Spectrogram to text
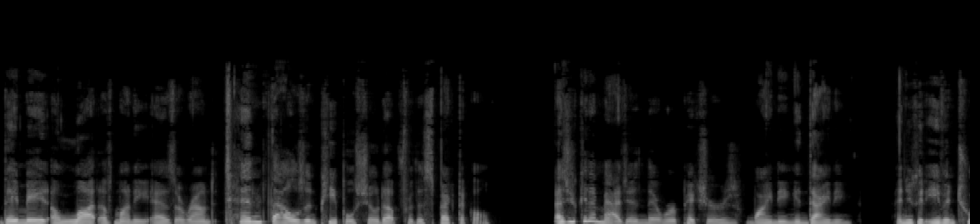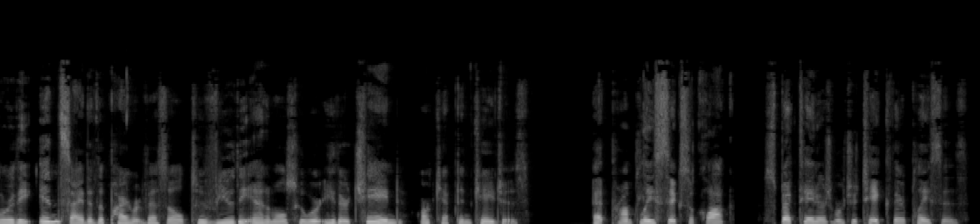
They made a lot of money as around 10,000 people showed up for the spectacle. As you can imagine, there were pictures, wining and dining, and you could even tour the inside of the pirate vessel to view the animals who were either chained or kept in cages. At promptly six o'clock, spectators were to take their places.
